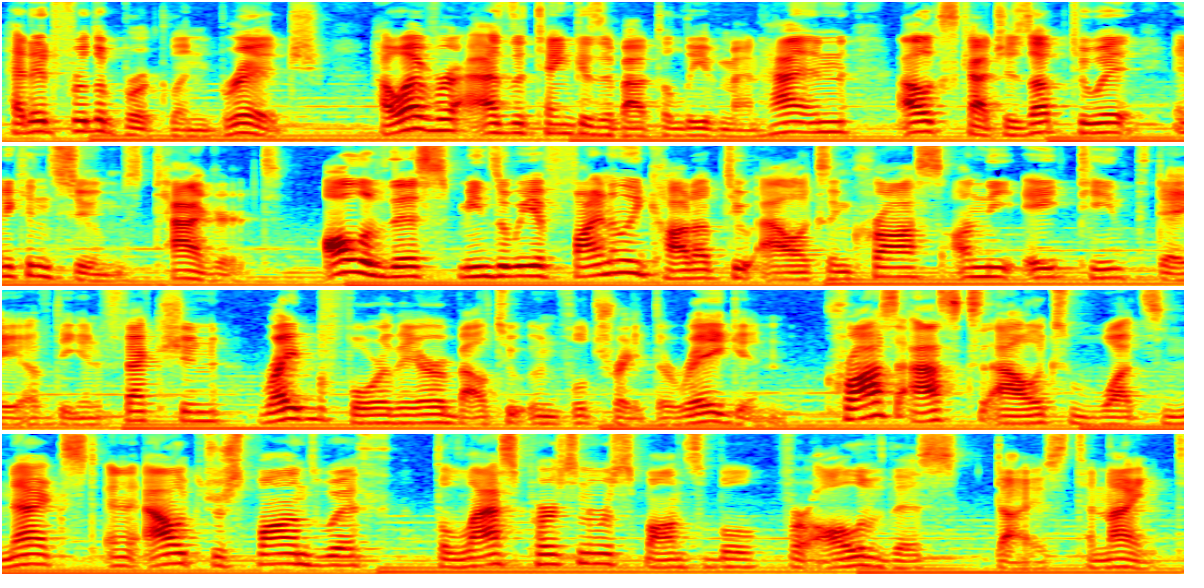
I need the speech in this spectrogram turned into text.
headed for the Brooklyn Bridge. However, as the tank is about to leave Manhattan, Alex catches up to it and consumes Taggart. All of this means that we have finally caught up to Alex and Cross on the 18th day of the infection, right before they are about to infiltrate the Reagan. Cross asks Alex what's next, and Alex responds with, the last person responsible for all of this dies tonight.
